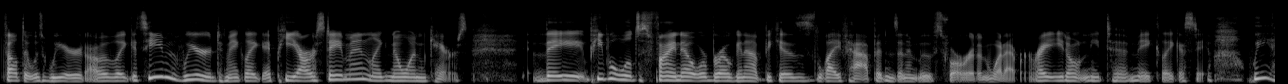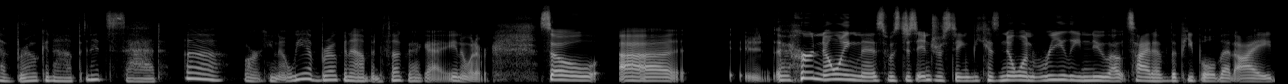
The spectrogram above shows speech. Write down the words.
felt it was weird. I was like it seems weird to make like a PR statement like no one cares. They people will just find out we're broken up because life happens and it moves forward and whatever, right? You don't need to make like a statement. We have broken up and it's sad. Uh or you know, we have broken up and fuck that guy, you know, whatever. So, uh her knowing this was just interesting because no one really knew outside of the people that I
